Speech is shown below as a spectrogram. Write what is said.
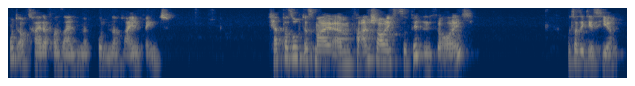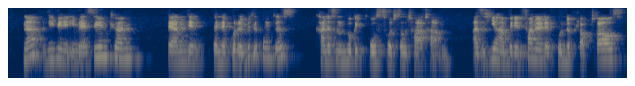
und auch Teil davon sein, wie man Kunden reinbringt. Ich habe versucht, das mal ähm, veranschaulicht zu finden für euch. Und zwar seht ihr es hier. Ne? Wie wir in den E-Mails sehen können, werden der, wenn der Kunde im Mittelpunkt ist, kann es ein wirklich großes Resultat haben. Also hier haben wir den Funnel, der Kunde ploppt raus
